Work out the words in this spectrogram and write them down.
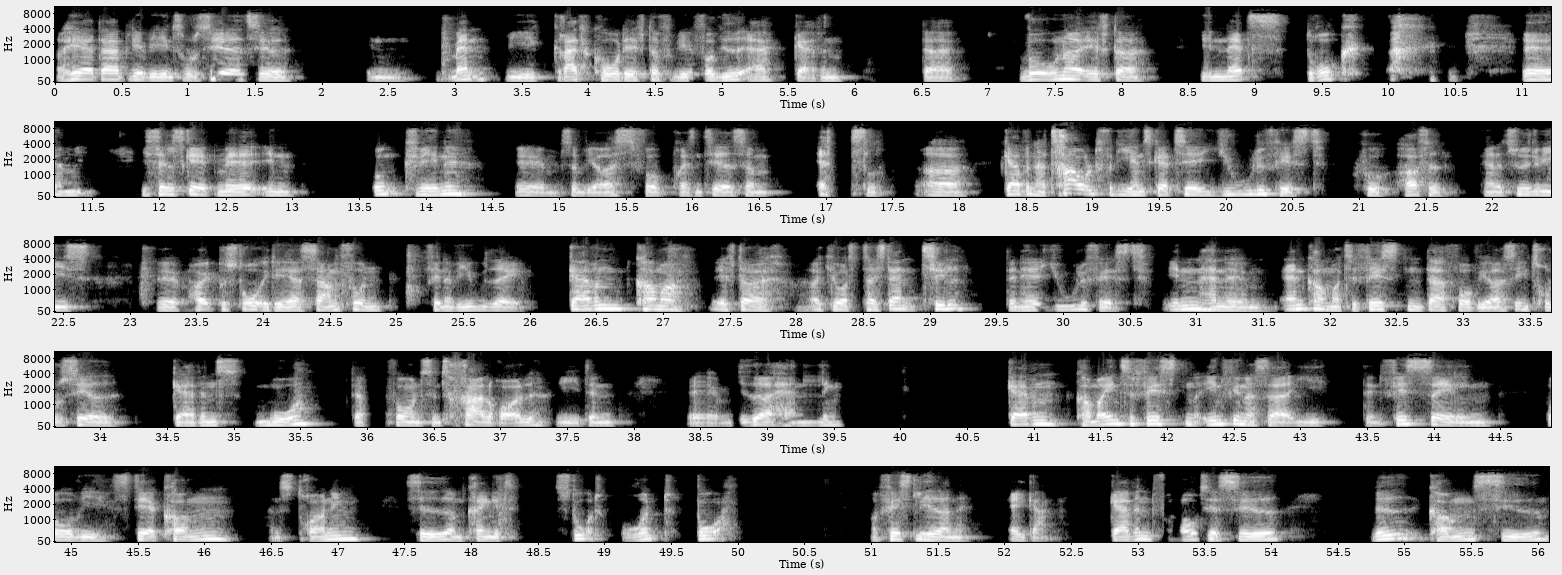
Og her der bliver vi introduceret til en mand, vi ret kort efter får at vide er Gavin, der vågner efter en nats druk øhm, i selskab med en ung kvinde, øhm, som vi også får præsenteret som Assel. Og Gavin har travlt, fordi han skal til julefest på hoffet. Han er tydeligvis øh, højt på strå i det her samfund, finder vi ud af. Gavin kommer efter at have gjort sig i stand til den her julefest. Inden han øh, ankommer til festen, der får vi også introduceret Gavins mor, der får en central rolle i den øh, videre handling. Gavin kommer ind til festen og indfinder sig i den festsalen, hvor vi ser kongen, hans dronning, sidde omkring et stort rundt bord, og festlighederne er i gang. Gavin får lov til at sidde ved kongens side.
